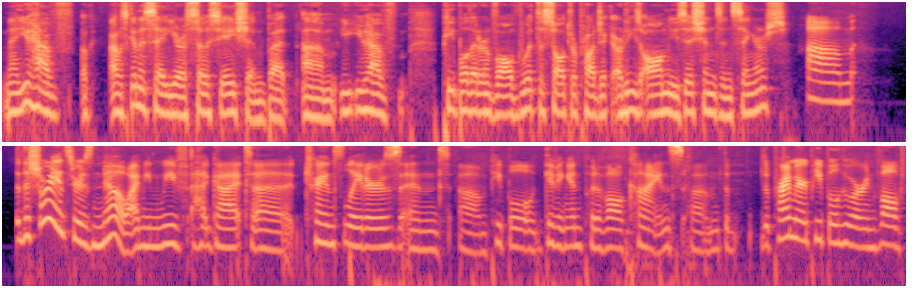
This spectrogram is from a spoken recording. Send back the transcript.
now you have, I was going to say your association, but um, you, you, have people that are involved with the Psalter Project. Are these all musicians and singers? Um, the short answer is no. I mean, we've got uh, translators and um, people giving input of all kinds. Um, the the primary people who are involved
